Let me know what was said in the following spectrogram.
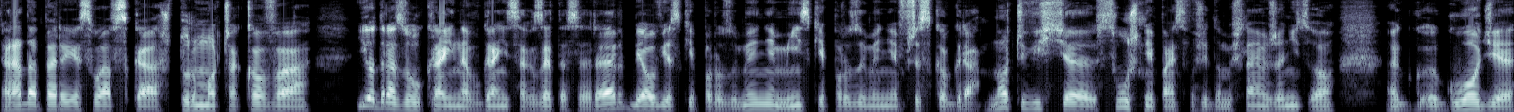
Rada Perejesławska, Szturmoczakowa i od razu Ukraina w granicach ZSRR, Białowieskie Porozumienie, Mińskie Porozumienie, wszystko gra. No oczywiście słusznie Państwo się domyślają, że nic o e, głodzie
